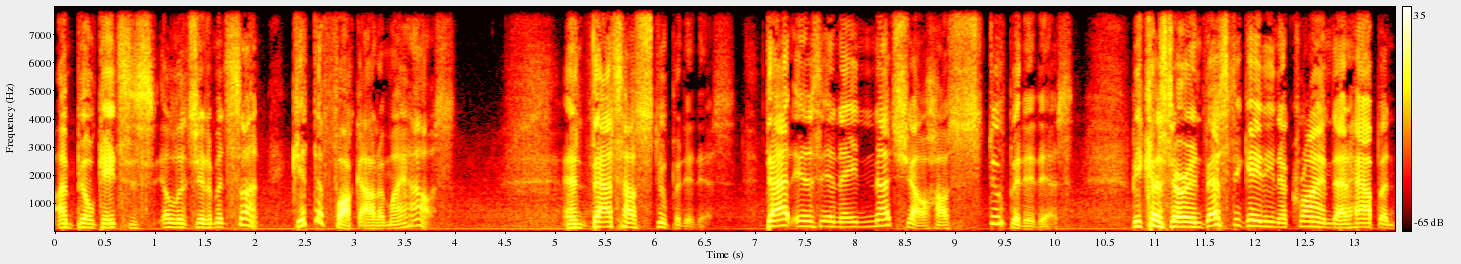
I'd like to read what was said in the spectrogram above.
I'm Bill Gates' illegitimate son. Get the fuck out of my house. And that's how stupid it is. That is, in a nutshell, how stupid it is. Because they're investigating a crime that happened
